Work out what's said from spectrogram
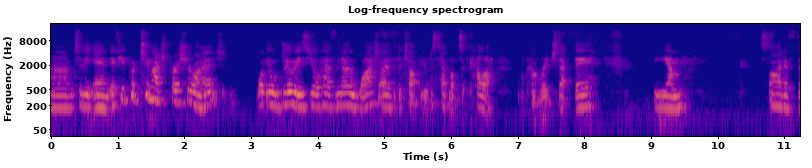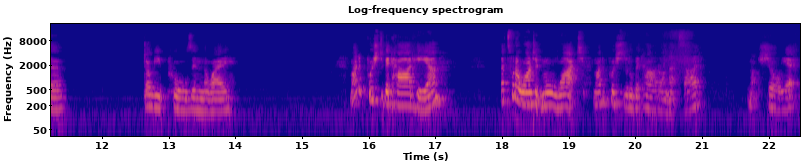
um, to the end. If you put too much pressure on it, what you'll do is you'll have no white over the top. You'll just have lots of colour. I can't reach that there. The um, side of the doggy pulls in the way. Might have pushed a bit hard here. That's what I wanted, more white. Might have pushed a little bit hard on that side. Not sure yet.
